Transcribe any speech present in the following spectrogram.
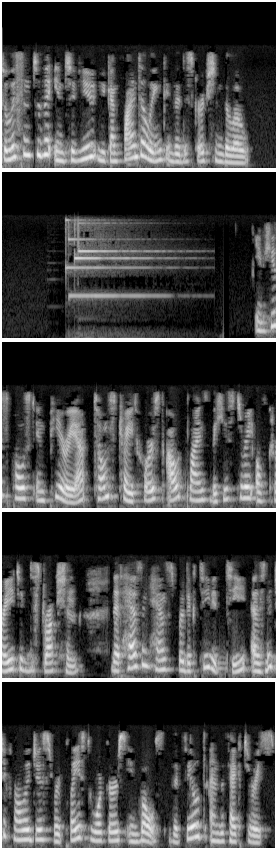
To listen to the interview, you can find a link in the description below. In his post in Pieria, Tom Streithorst outlines the history of creative destruction that has enhanced productivity as new technologies replaced workers in both the field and the factories.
